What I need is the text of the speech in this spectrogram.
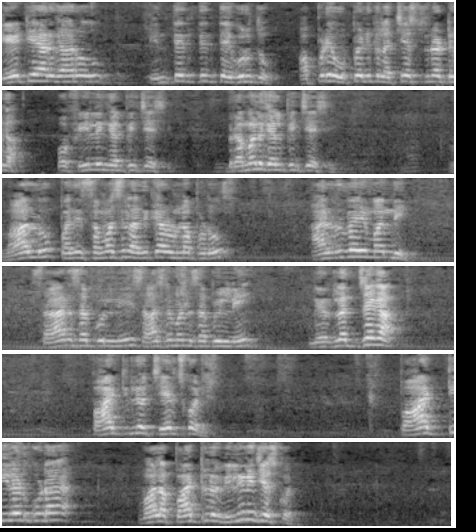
కేటీఆర్ గారు ఇంతెంతెంత ఎగురుతూ అప్పుడే ఉప ఎన్నికలు వచ్చేస్తున్నట్టుగా ఓ ఫీలింగ్ కల్పించేసి భ్రమలు కల్పించేసి వాళ్ళు పది సంవత్సరాల అధికారం ఉన్నప్పుడు అరవై మంది శాసనసభ్యుల్ని శాసనమండలి సభ్యుల్ని నిర్లజ్జగా పార్టీలో చేర్చుకొని పార్టీలను కూడా వాళ్ళ పార్టీలో విలీనం చేసుకొని.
